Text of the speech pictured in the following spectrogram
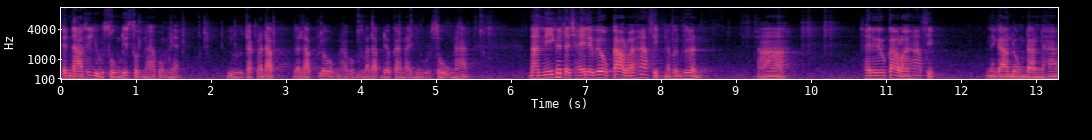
เป็นดาวที่อยู่สูงที่สุดนะครับ ผมเนี่ยอยู่จากระดับระดับโลกนะครับ ผมระดับเดียวกันนะอยู่สูงนะฮะดันนี้ก็จะใช้เลเวล 950 นะเพื่อนๆอ่าใช้เลเวล 950 ในการลงดันนะฮะ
